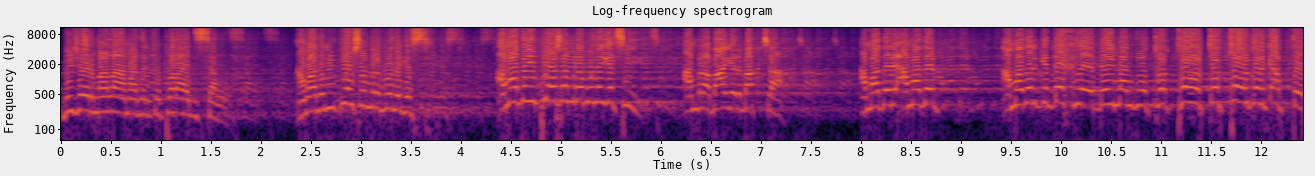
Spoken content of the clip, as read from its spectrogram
বিজয়ের মালা আমাদেরকে পরাই দিচ্ছে আমাদের ইতিহাস আমরা বলে গেছি। আমাদের ইতিহাস আমরা বলে গেছি। আমরা বাঘের বাচ্চা। আমাদের আমাদের, আমাদেরকে দেখলে বেঈমানগুলো থর থর থর থর করে কাঁপতো।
